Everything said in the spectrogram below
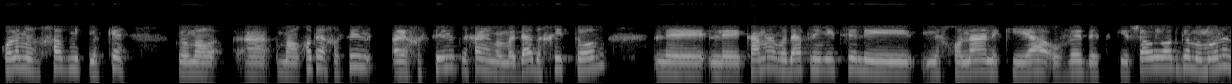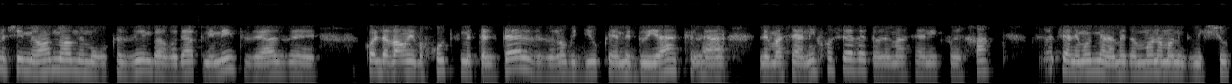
כל המרחב מתנקה. כלומר, מערכות היחסים, היחסים, סליחה, הם המדד הכי טוב לכמה העבודה הפנימית שלי נכונה, נקייה, עובדת. כי אפשר לראות גם המון אנשים מאוד מאוד ממורכזים בעבודה הפנימית, ואז אה, כל דבר מבחוץ מטלטל, וזה לא בדיוק אה, מדויק למה שאני חושבת או למה שאני צריכה. אני חושבת שהלימוד מלמד המון המון גמישות,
